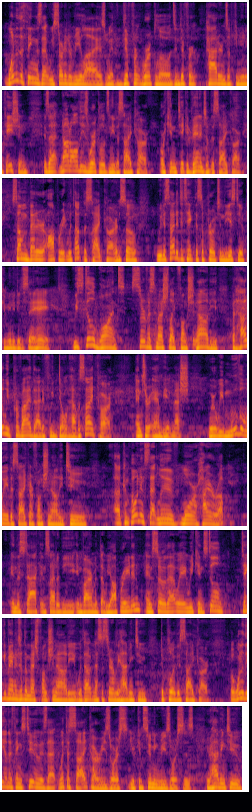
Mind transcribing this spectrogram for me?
one of the things that we started to realize with different workloads and different patterns of communication is that not all these workloads need a sidecar or can take advantage of the sidecar. Some better operate without the sidecar. And so we decided to take this approach in the Istio community to say, hey, we still want service mesh like functionality, but how do we provide that if we don't have a sidecar? Enter ambient mesh, where we move away the sidecar functionality to uh, components that live more higher up in the stack inside of the environment that we operate in. And so that way we can still take advantage of the mesh functionality without necessarily having to deploy the sidecar. But one of the other things too is that with a sidecar resource, you're consuming resources. You're having to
